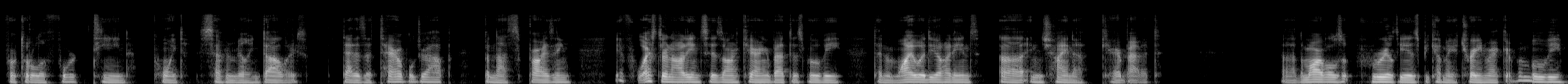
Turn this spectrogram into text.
for a total of 14.7 million dollars. That is a terrible drop, but not surprising. If Western audiences aren't caring about this movie, then why would the audience uh, in China care about it? Uh, the Marvels really is becoming a train wreck of a movie,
